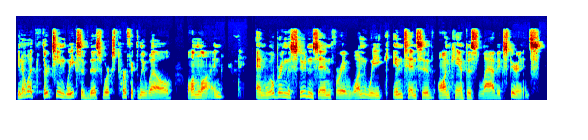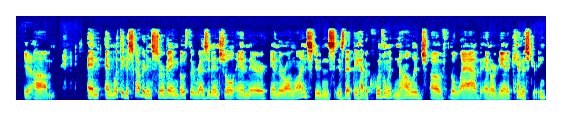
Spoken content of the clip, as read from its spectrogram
you know what, 13 weeks of this works perfectly well online. And we'll bring the students in for a one week intensive on campus lab experience. Yeah. Um, and and what they discovered in surveying both their residential and their and their online students is that they have equivalent knowledge of the lab and organic chemistry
